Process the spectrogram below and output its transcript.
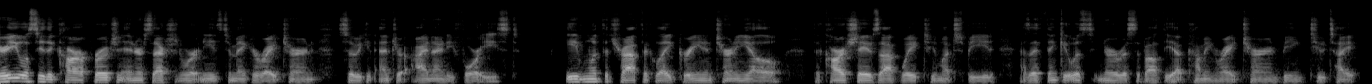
Here you will see the car approach an intersection where it needs to make a right turn so we can enter I-94 East. Even with the traffic light green and turning yellow, the car shaves off way too much speed as I think it was nervous about the upcoming right turn being too tight.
